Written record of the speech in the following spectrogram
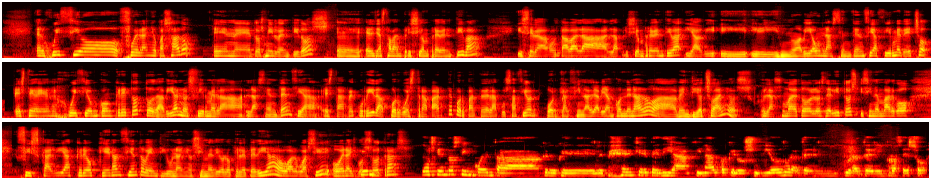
El juicio fue el año pasado, en eh, 2022. Eh, él ya estaba en prisión preventiva y se le agotaba la, la prisión preventiva y, habí, y, y, no había una sentencia firme. De hecho, este juicio en concreto todavía no es firme la, la, sentencia. Está recurrida por vuestra parte, por parte de la acusación, porque al final le habían condenado a 28 años, la suma de todos los delitos, y sin embargo, Fiscalía creo que eran 121 años y medio lo que le pedía o algo así, o erais vosotras. 250 creo que le que pedía al final porque lo subió durante el, durante el proceso.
